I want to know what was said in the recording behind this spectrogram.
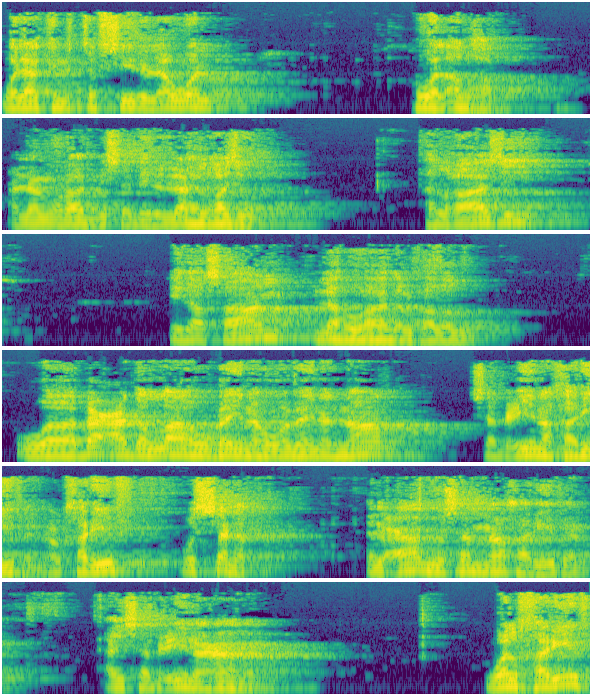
ولكن التفسير الأول هو الأظهر أن المراد بسبيل الله الغزو. الغازي إذا صام له هذا الفضل. وبعد الله بينه وبين النار سبعين خريفا الخريف والسنة العام يسمى خريفا أي سبعين عاما. والخريف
